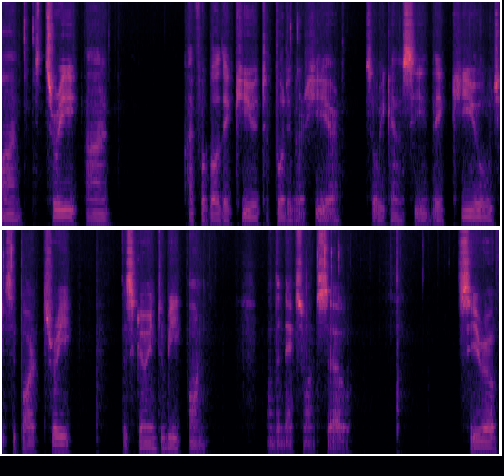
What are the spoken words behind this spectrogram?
one three and I forgot the Q to put it over here. So we can see the Q which is the part three is going to be on on the next one. So zero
